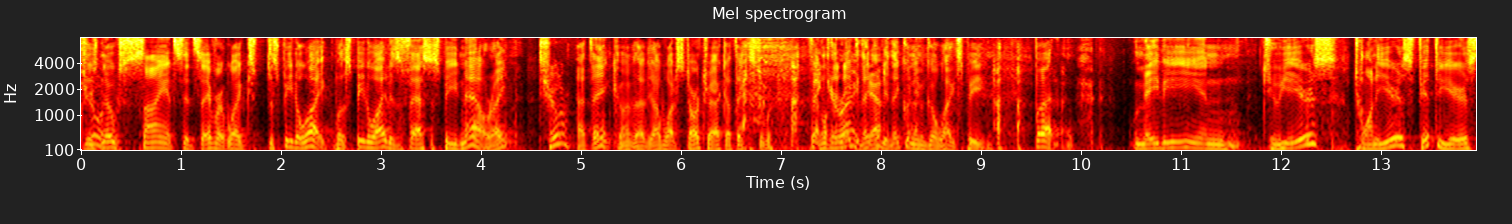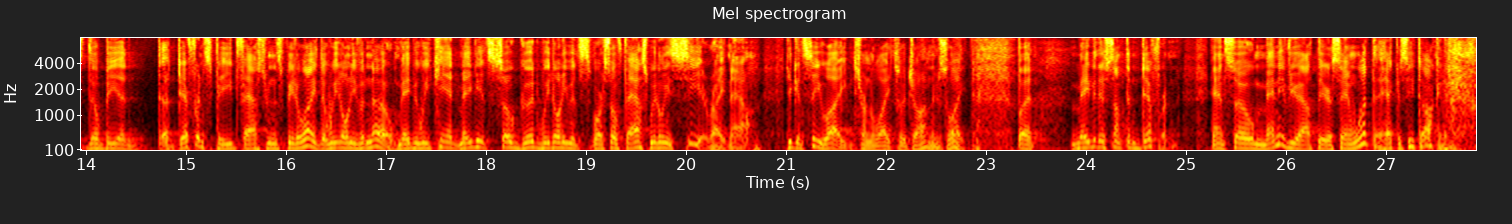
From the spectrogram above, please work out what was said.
There's no science that's ever like the speed of light. Well, the speed of light is the fastest speed now, right? Sure. I think I I watched Star Trek. I think it's the, I think you're they, right, They, yeah. couldn't, they couldn't even go light speed, but maybe in two years, twenty years, fifty years, there'll be a, a different speed faster than the speed of light that we don't even know. Maybe we can't. Maybe it's so good we don't even or so fast we don't even see it right now. You can see light. Turn the light switch on. There's light, but. Maybe there's something different. And so many of you out there are saying, What the heck is he talking about?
